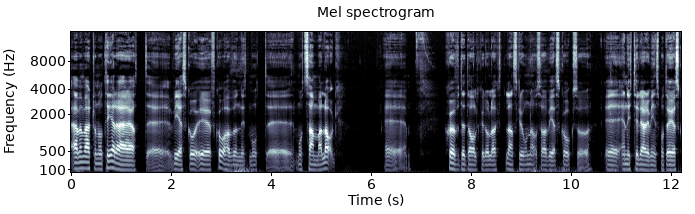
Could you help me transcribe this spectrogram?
Även värt att notera är att eh, VSK och ÖFK har vunnit mot, eh, mot samma lag. Eh, Skövde, Dalkurd och La- Landskrona och så har VSK också eh, en ytterligare vinst mot ÖSK.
